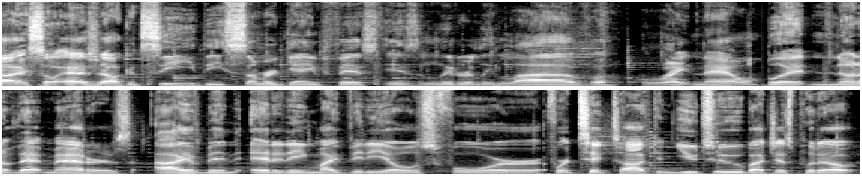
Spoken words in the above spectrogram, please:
Alright, so as y'all can see, the Summer Game Fest is literally live right now, but none of that matters. I have been editing my videos for for TikTok and YouTube. I just put out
